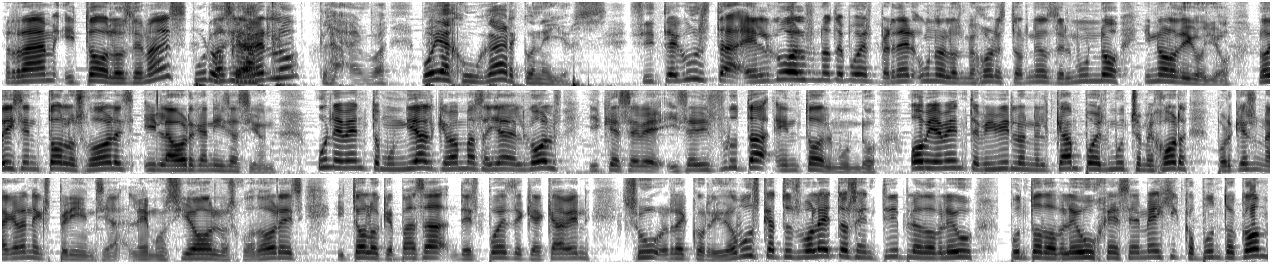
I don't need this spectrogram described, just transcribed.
Ram y todos los demás. Puro ¿Vas a verlo? Claro, voy a jugar con ellos. Si te gusta el golf, no te puedes perder uno de los mejores torneos del mundo, y no lo digo yo, lo dicen todos los jugadores y la organización. Un evento mundial que va más allá del golf y que se ve y se disfruta en todo el mundo. Obviamente vivirlo en el campo es mucho mejor porque es una gran experiencia, la emoción, los jugadores y todo lo que pasa después de que acaben su recorrido. Busca tus boletos en www.wgsmexico.com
